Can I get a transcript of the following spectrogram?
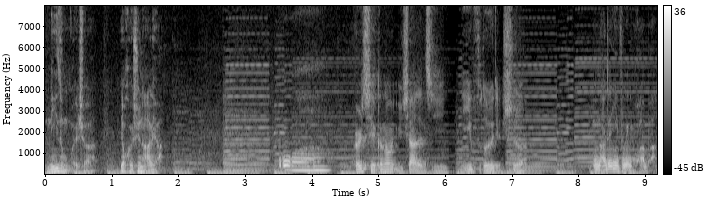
你怎么回去啊？要回去哪里啊？我而且刚刚雨下的急，你衣服都有点湿了。我拿件衣服给你换吧。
